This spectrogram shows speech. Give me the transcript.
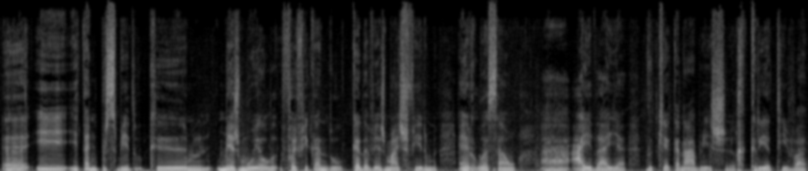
Uh, e, e, tenho percebido que hum, mesmo ele foi ficando cada vez mais firme em relação à, à ideia de que a cannabis recreativa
